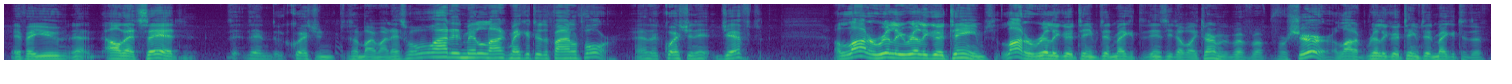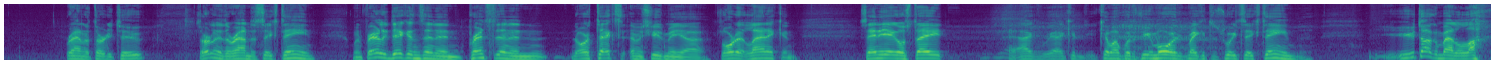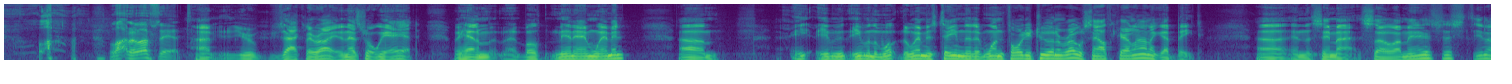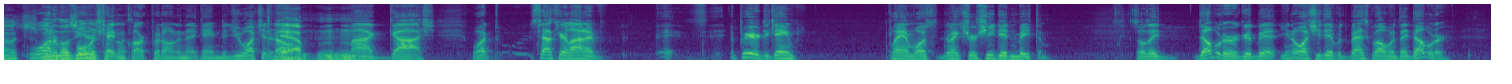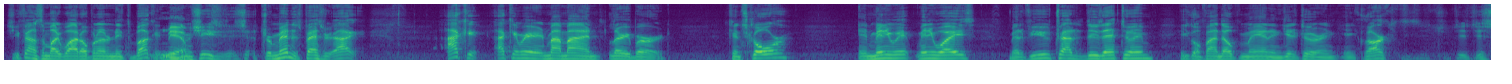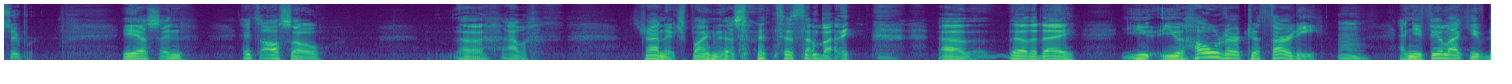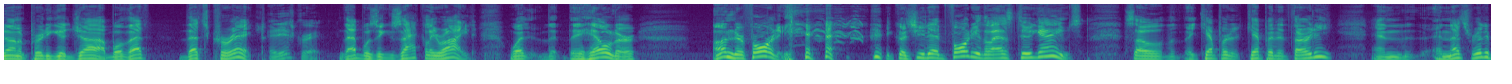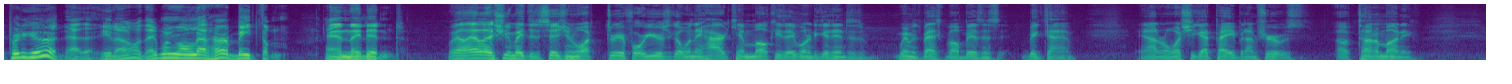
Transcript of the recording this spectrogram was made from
FAU. All that said, then the question somebody might ask, well, why did Middle not make it to the Final Four? And the question is, Jeff, a lot of really, really good teams, a lot of really good teams didn't make it to the NCAA tournament, but for, sure, a lot of really good teams didn't make it to the round of 32, certainly the round of 16. When Fairleigh Dickinson and Princeton and North Texas, excuse me, uh, Florida Atlantic and San Diego State, I, I could come up with a few more to make it to Sweet 16. You're talking about a lot, a lot of upsets. Uh, you're exactly right, and that's what we had. We had them both men and women. Um, even even the the women's team that had won 42 in a row, South Carolina got beat uh, in the semis. So I mean, it's just you know, it's just What one of those performance years. Caitlin Clark put on in that game. Did you watch it at all? Yeah, mhm. My gosh, what South Carolina eh, appeared the game plan was to make sure she didn't beat them. So they doubled her a good bit. You know what she did with basketball when they doubled her? She found somebody wide open underneath the bucket. Yeah. I mean, she's a tremendous passer. I, I can, I can remember in my mind Larry Bird can score in many many ways, but if you try to do that to him, he's going to find the open man and get it to her. And, and Clark is just super. Yes, and it's also. Uh, I was trying to explain this to somebody uh, the other day. You you hold her to thirty, Mm. And you feel like you've done a pretty good job. Well, that that's correct. It is correct. That was exactly right. What they held her under forty because she'd had forty the last two games, so they kept her kept it at thirty, and and that's really pretty good. Uh, you know, they weren't going to let her beat them, and they didn't. Well, LSU made the decision what three or four years ago when they hired Kim Mulkey. They wanted to get into the women's basketball business big time, and I don't know what she got paid, but I'm sure it was a ton of money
